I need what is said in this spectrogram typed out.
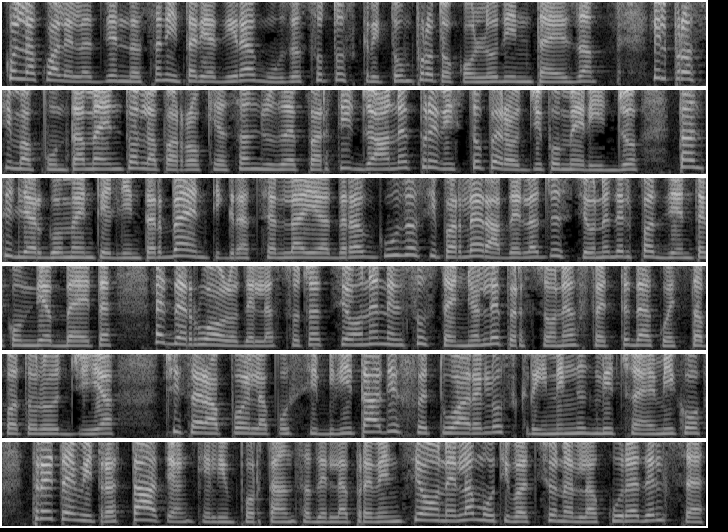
con la quale l'azienda sanitaria di Ragusa ha sottoscritto un protocollo d'intesa. Il prossimo appuntamento alla parrocchia San Giuseppe Artigiano è previsto per oggi pomeriggio pomeriggio. Tanti gli argomenti e gli interventi, grazie all'AIA Ragusa si parlerà della gestione del paziente con diabete e del ruolo dell'associazione nel sostegno alle persone affette da questa patologia. Ci sarà poi la possibilità di effettuare lo screening glicemico. Tra i temi trattati anche l'importanza della prevenzione, la motivazione alla cura del sé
